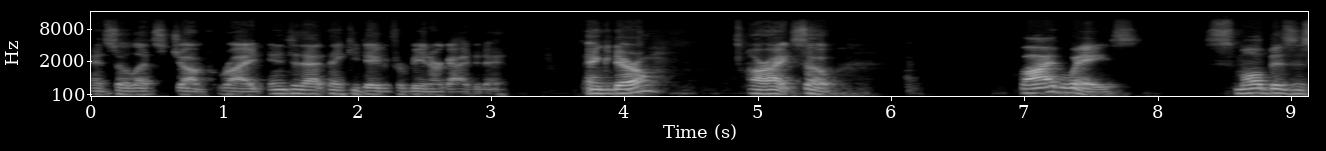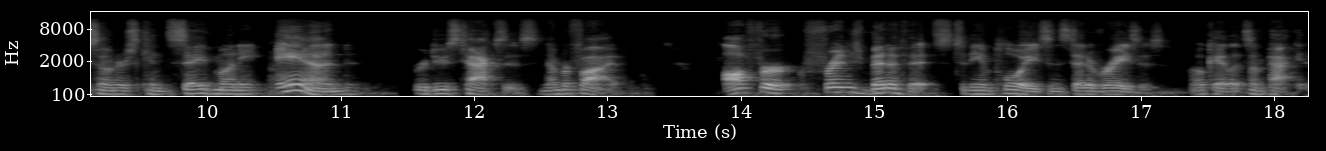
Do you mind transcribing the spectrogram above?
And so let's jump right into that. Thank you, David, for being our guide today. Thank you, Daryl. All right. So, five ways small business owners can save money and reduce taxes. Number five, offer fringe benefits to the employees instead of raises. Okay, let's unpack it.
